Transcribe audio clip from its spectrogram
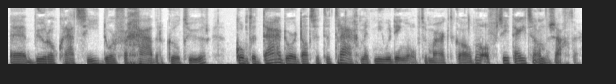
uh, bureaucratie, door vergadercultuur? Komt het daardoor dat ze te traag met nieuwe dingen op de markt komen? Of zit daar iets anders achter?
